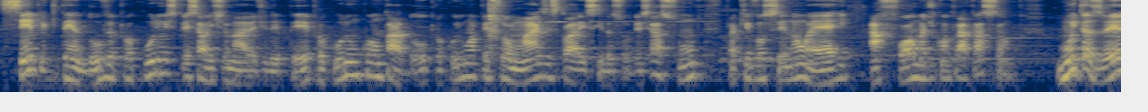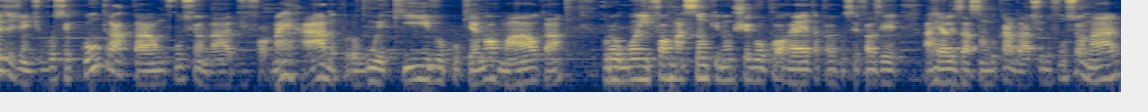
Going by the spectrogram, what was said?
Sempre que tenha dúvida, procure um especialista na área de DP, procure um contador, procure uma pessoa mais esclarecida sobre esse assunto, para que você não erre a forma de contratação. Muitas vezes, gente, você contratar um funcionário de forma errada, por algum equívoco, que é normal, tá? Por alguma informação que não chegou correta para você fazer a realização do cadastro do funcionário,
